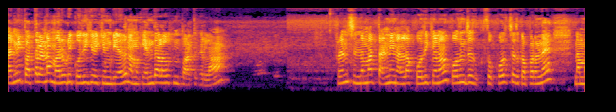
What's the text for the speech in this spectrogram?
தண்ணி பத்தலைன்னா மறுபடியும் கொதிக்க வைக்க முடியாது. நமக்கு எந்த அளவுக்குன்னு பார்த்துக்கலாம் ஃப்ரெண்ட்ஸ் இந்த மாதிரி தண்ணி நல்லா கொதிக்கணும். கொதிஞ்சது கொதிச்சதுக்கப்புறம் தான் நம்ம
